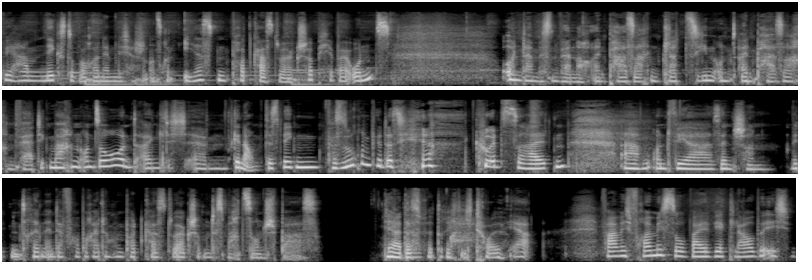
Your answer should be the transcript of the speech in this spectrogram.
Wir haben nächste Woche nämlich ja schon unseren ersten Podcast-Workshop hier bei uns. Und da müssen wir noch ein paar Sachen glatt ziehen und ein paar Sachen fertig machen und so. Und eigentlich, ähm, genau, deswegen versuchen wir das hier kurz zu halten. Ähm, und wir sind schon mittendrin in der Vorbereitung vom Podcast-Workshop und das macht so einen Spaß. Ja, das ja. wird richtig oh, toll. Ja. Vor allem, ich freue mich so, weil wir, glaube ich,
